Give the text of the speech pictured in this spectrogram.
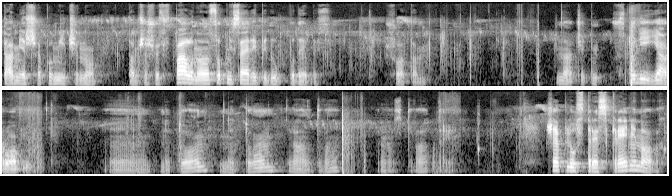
Там є ще помічено. Там ще щось впало. На наступній серії піду подивлюсь. Що там? Значить, в столі я роблю. Е, не то, не то. Раз, два. Раз, два, три. Ще плюс три скрині нових.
